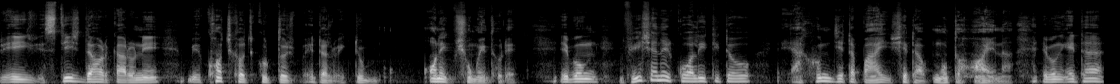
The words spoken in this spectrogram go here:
এই স্টিচ দেওয়ার কারণে খচখচ করতো, এটা একটু অনেক সময় ধরে। এবং ভিশনের কোয়ালিটিটাও এখন যেটা পাই সেটা মতো হয় না। এবং এটা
